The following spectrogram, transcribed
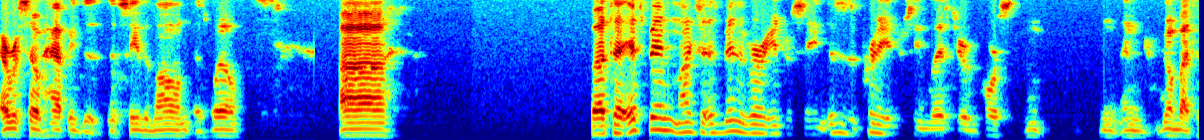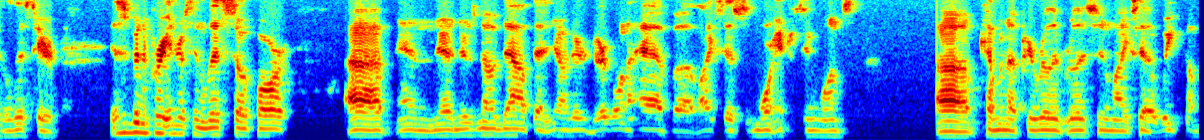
ever so happy to, to see them on as well. Uh, but uh, it's been like I said, it's been a very interesting. This is a pretty interesting list here, of course, and going back to the list here, this has been a pretty interesting list so far. Uh, and there, there's no doubt that you know they're they're going to have, uh, like I said, some more interesting ones uh, coming up here really really soon. Like I said, a week from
